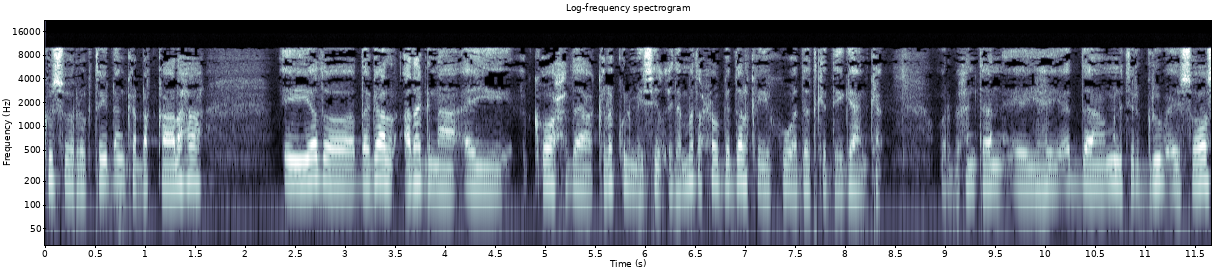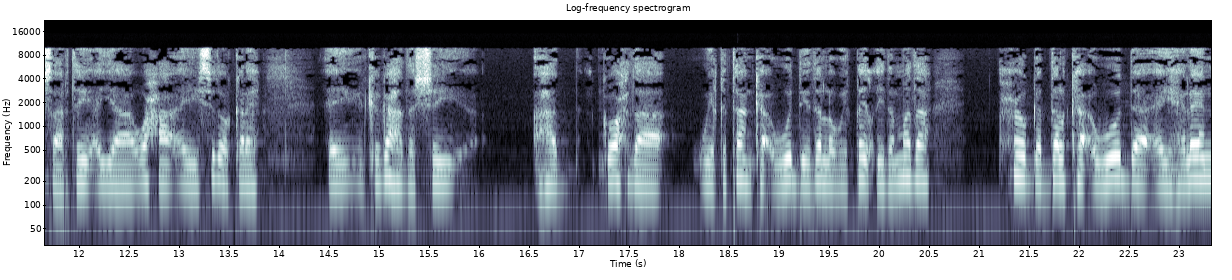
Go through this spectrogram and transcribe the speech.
ku soo rogtay dhanka dhaqaalaha iyadoo dagaal adagna ay kooxda kala kulmaysay ciidamada xoogga dalka iyo kuwa dadka deegaanka. Warbixintan ay hay'adda monitary group ay soo saartay ayaa waxa ay sidoo kale ay kaga hadashay had kooxda wiiqitaanka awooddeeda la wiiqay ciidamada xoogga dalka awoodda ay heleen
